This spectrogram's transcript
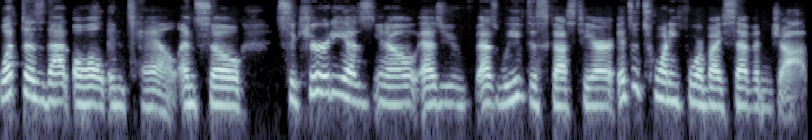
what does that all entail? And so security as you know as you as we've discussed here it's a 24 by 7 job.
